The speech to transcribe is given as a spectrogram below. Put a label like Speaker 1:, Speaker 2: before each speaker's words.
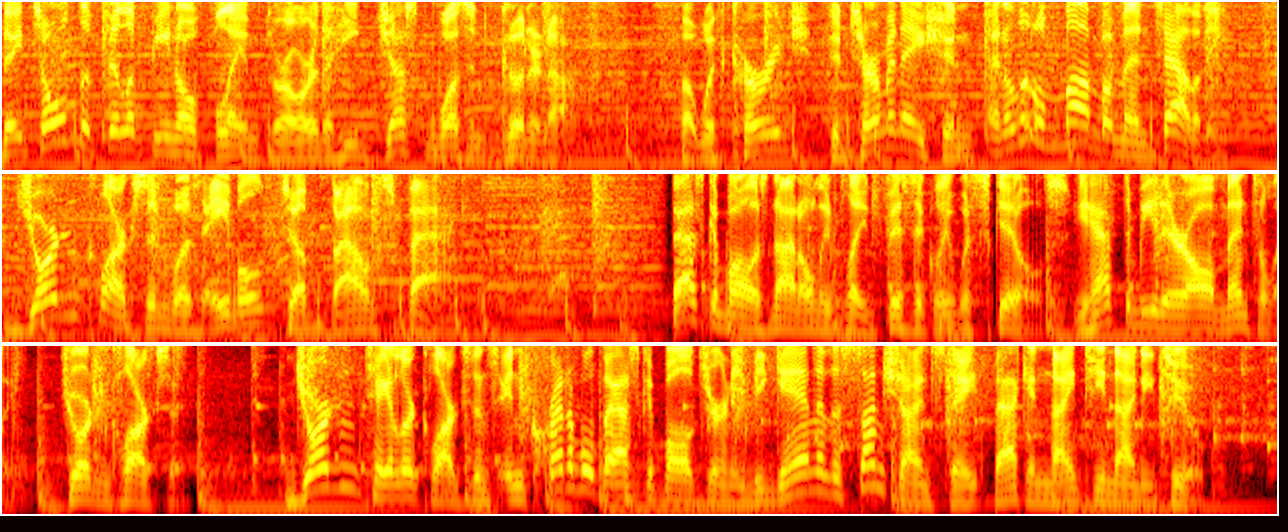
Speaker 1: They told the Filipino flamethrower that he just wasn't good enough. But with courage, determination, and a little Mamba mentality, Jordan Clarkson was able to bounce back. Basketball is not only played physically with skills, you have to be there all mentally. Jordan Clarkson. Jordan Taylor Clarkson's incredible basketball journey began in the Sunshine State back in 1992.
